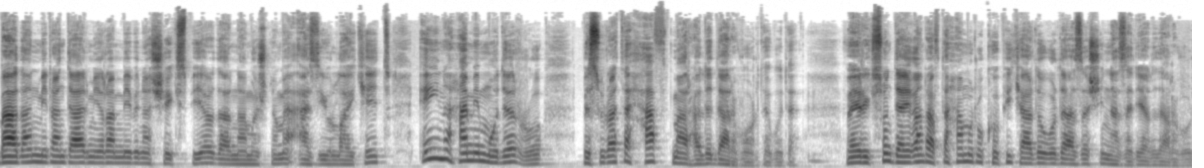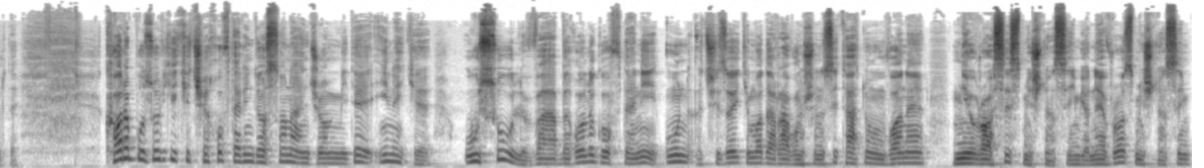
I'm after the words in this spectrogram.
بعدا میرن در میارن می‌بینن شکسپیر در نمایشنامه As You Like It عین همین مدل رو به صورت هفت مرحله در آورده بوده و اریکسون دقیقا رفته همون رو کپی کرده آورده ازش این نظریه رو در آورده. کار بزرگی که چخوف در این داستان انجام میده اینه که اصول و به قول گفتنی اون چیزهایی که ما در روانشناسی تحت عنوان نیوراسیس می‌شناسیم یا نوروز می‌شناسیم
